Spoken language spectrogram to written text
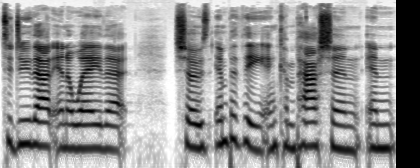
to do that in a way that shows empathy and compassion. And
